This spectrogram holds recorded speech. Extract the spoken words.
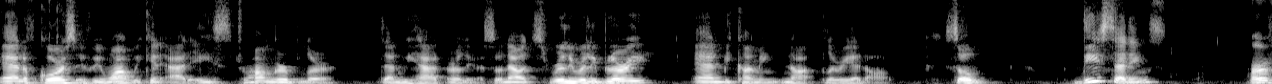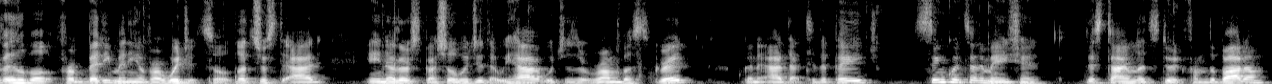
And of course, if we want, we can add a stronger blur than we had earlier. So now it's really, really blurry and becoming not blurry at all. So these settings are available for many, many of our widgets. So let's just add another special widget that we have, which is a rhombus grid. I'm going to add that to the page. Sequence animation. This time, let's do it from the bottom.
